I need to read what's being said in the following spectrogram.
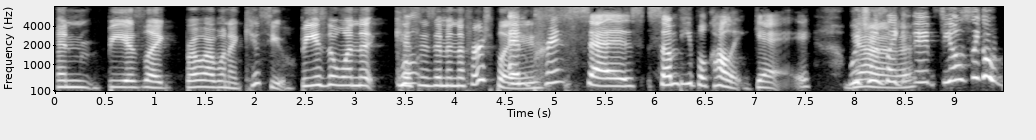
And B is like, bro, I want to kiss you. B is the one that Well, kisses him in the first place. and Prince says some people call it gay, which is like it feels like a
